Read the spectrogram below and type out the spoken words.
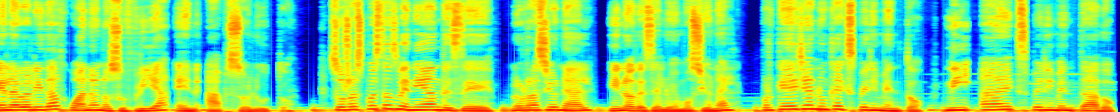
En la realidad Juana no sufría en absoluto. Sus respuestas venían desde lo racional y no desde lo emocional porque ella nunca experimentó ni ha experimentado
